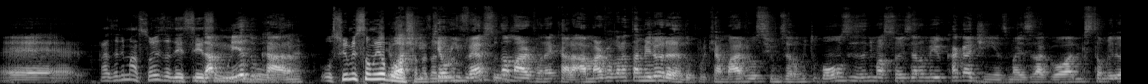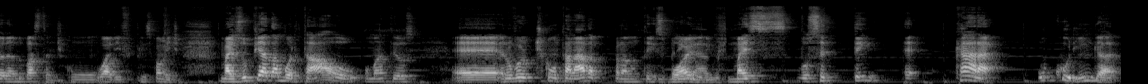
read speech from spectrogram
É... As animações da DC Dá são medo, boas, cara. Né? Os filmes são meio bosta, mas que é o inverso da Marvel, né, cara? A Marvel agora tá melhorando, porque a Marvel os filmes eram muito bons e as animações eram meio cagadinhas, mas agora eles estão melhorando bastante, com o Arif principalmente. Mas o Piada Mortal, o Matheus, é... eu não vou te contar nada para não ter spoiler, Obrigado. mas você tem. É... Cara, o Coringa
